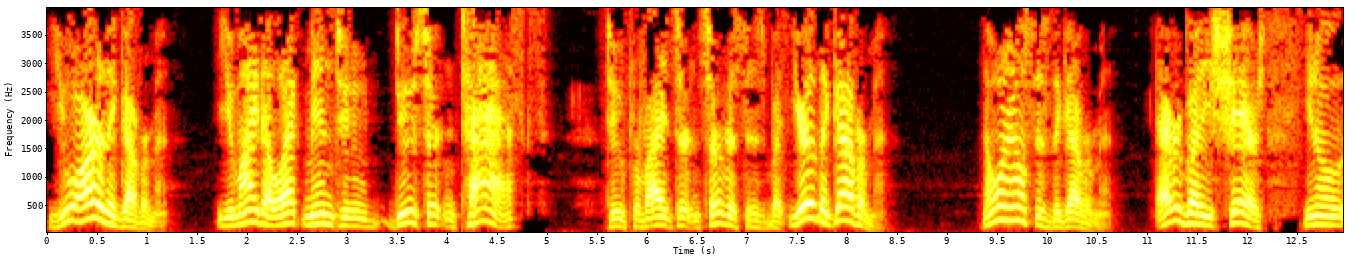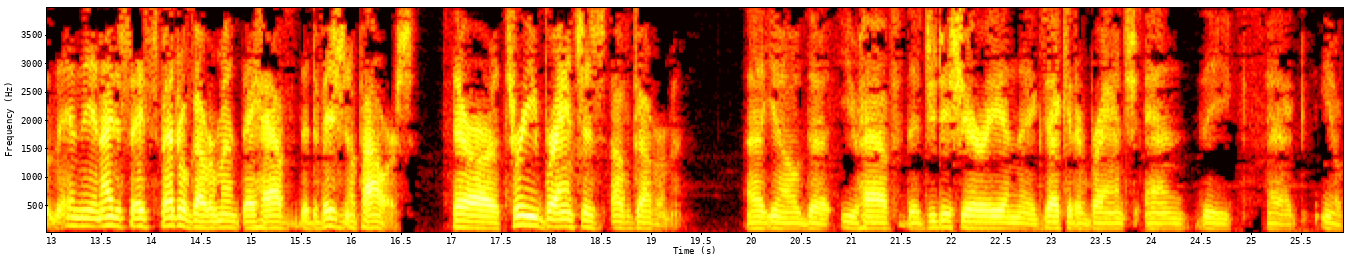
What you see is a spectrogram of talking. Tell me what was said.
you are the government. You might elect men to do certain tasks, to provide certain services, but you're the government. No one else is the government. Everybody shares. You know, in the United States federal government, they have the division of powers. There are three branches of government. Uh, you know, the, you have the judiciary and the executive branch and the, uh, you know,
